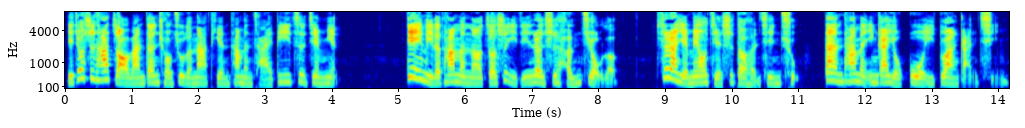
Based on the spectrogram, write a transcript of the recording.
也就是他找兰登求助的那天，他们才第一次见面。电影里的他们呢，则是已经认识很久了，虽然也没有解释得很清楚，但他们应该有过一段感情。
